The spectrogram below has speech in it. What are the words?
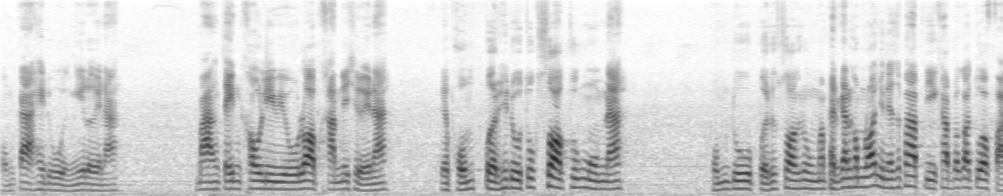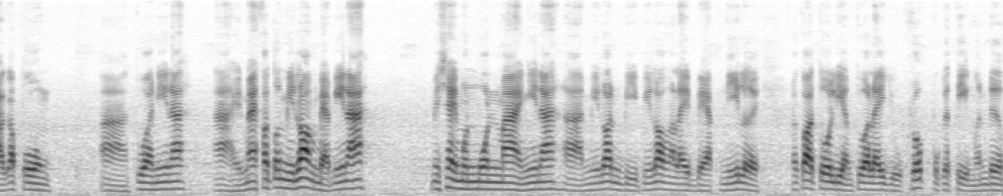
ผมกล้าให้ดูอย่างนี้เลยนะ บางเต็นท์เขารีวิวรอบคันเฉยๆนะแต่ผมเปิดให้ดูทุกซอกทุกมุมนะ ผมดูเปิดทุกซอกทุกมุมมาแผ่นกันความร้อนอยู่ในสภาพดีครับแล้วก็ตัวฝากระโปรงอ่าตัวนี้นะอ่าเห็นไหมเขาต้องมีร่องแบบนี้นะ ไม่ใช่มนๆมาอย่างนี้นะอ่ามีร่อนบีบมีร่องอะไรแบบนี้เลย แล้วก็ตัวเหลี่ยมตัวอะไรอยู่ครบปกติเหมือนเดิม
